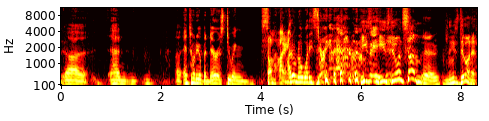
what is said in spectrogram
and uh, Antonio Banderas doing Something. I, I don't know what he's doing. He's he's doing something. He's doing it.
